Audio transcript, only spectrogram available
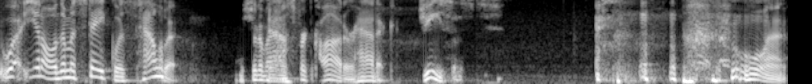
Well, you know, the mistake was halibut. I should have asked for cod or haddock. Jesus. what?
